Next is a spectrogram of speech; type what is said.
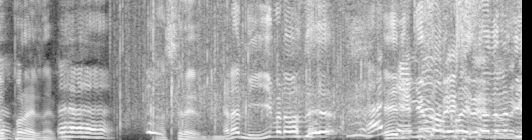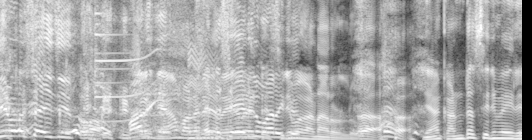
സൂപ്പർ ആയിരുന്നു എടാ നീ ഇവിടെ വന്ന് എനിക്ക് ചേട്ടൻ സർപ്രൈസ് തന്നിട്ട് നീ ഇവിടെ ഷൈ ചെയ്തോ? ഞാൻ വളരെ സിനിമ കാണാറുള്ളൂ. ഞാൻ കണ്ട സിനിമയിൽ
